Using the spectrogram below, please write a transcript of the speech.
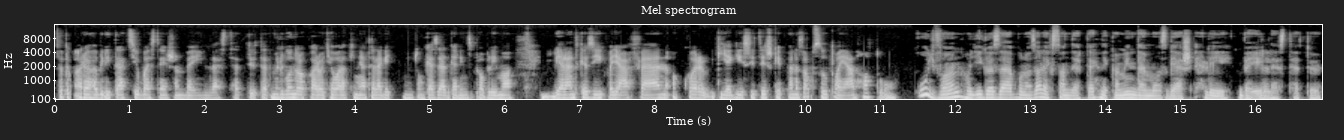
Tehát a rehabilitációba ez teljesen beilleszthető. Tehát most gondolok arra, hogyha valakinél tényleg egy nem tudom, kezelt gerinc probléma jelentkezik, vagy áll fenn, akkor kiegészítésképpen ez abszolút ajánlható? Úgy van, hogy igazából az Alexander technika minden mozgás elé beilleszthető.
